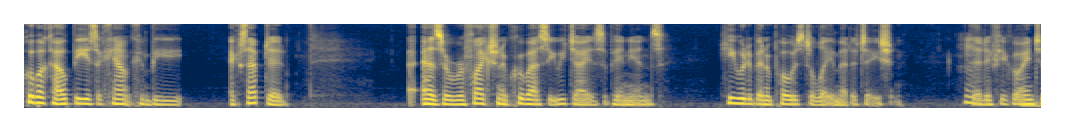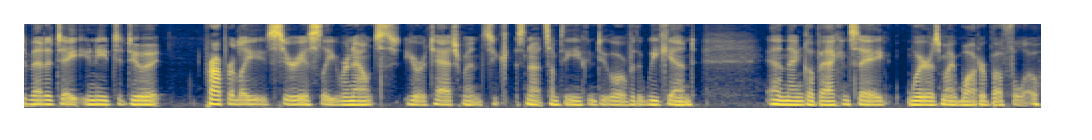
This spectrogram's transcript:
Kuba Kaupi's account can be accepted as a reflection of Kuba Siwichai's opinions, he would have been opposed to lay meditation. That if you're going to meditate, you need to do it properly, seriously, renounce your attachments. It's not something you can do over the weekend and then go back and say, Where is my water buffalo?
